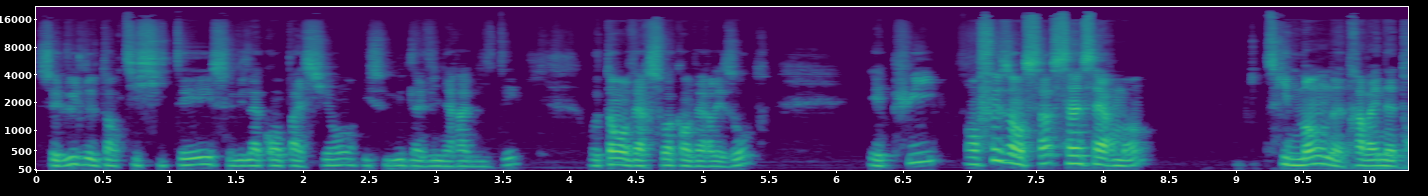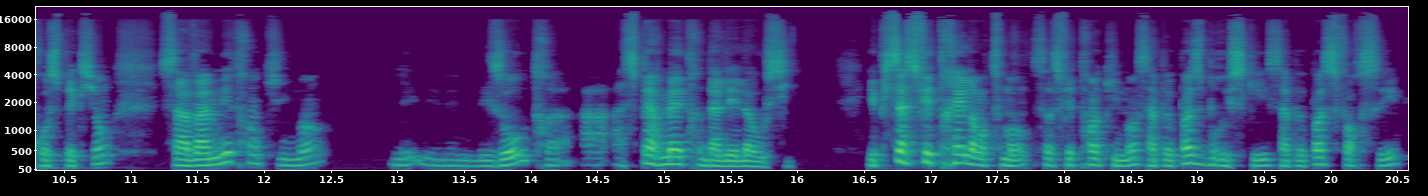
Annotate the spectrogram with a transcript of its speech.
celui de l'authenticité, celui de la compassion, puis celui de la vulnérabilité, autant envers soi qu'envers les autres. Et puis, en faisant ça, sincèrement, ce qui demande un travail d'introspection, ça va amener tranquillement les, autres à, à, se permettre d'aller là aussi. Et puis ça se fait très lentement, ça se fait tranquillement, ça peut pas se brusquer, ça peut pas se forcer.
